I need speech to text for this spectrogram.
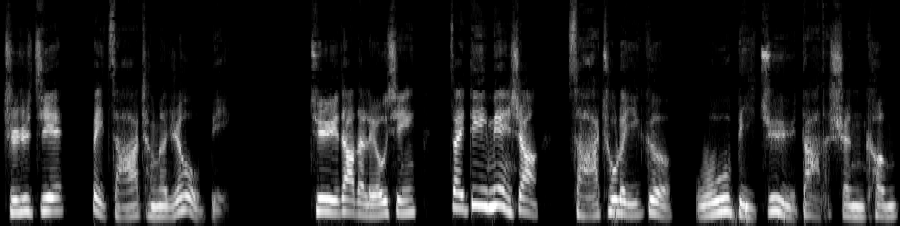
直接被砸成了肉饼。巨大的流星在地面上砸出了一个无比巨大的深坑，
